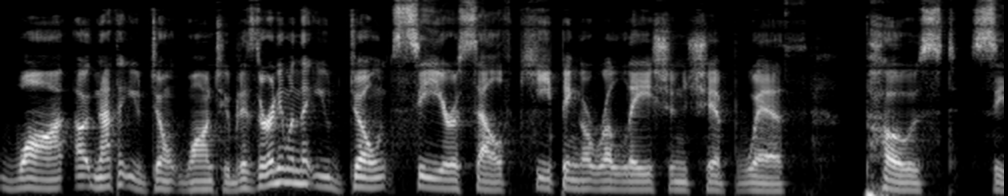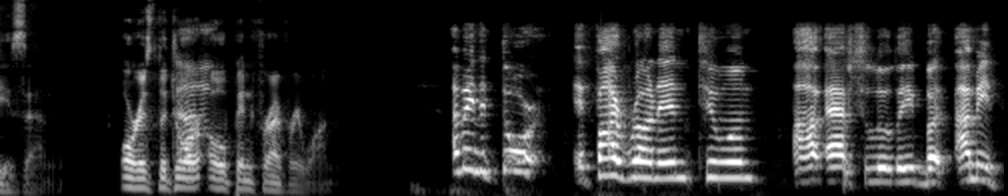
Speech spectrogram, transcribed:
want? Uh, not that you don't want to, but is there anyone that you don't see yourself keeping a relationship with post season, or is the door Uh, open for everyone? I mean, the door. If I run into him, uh, absolutely. But I mean,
